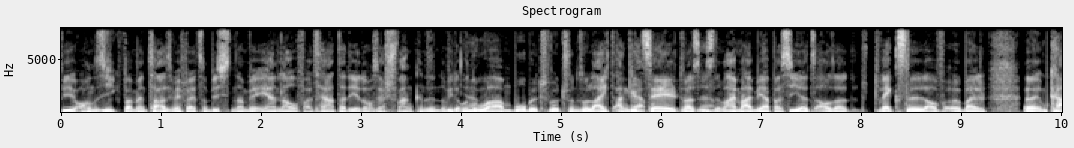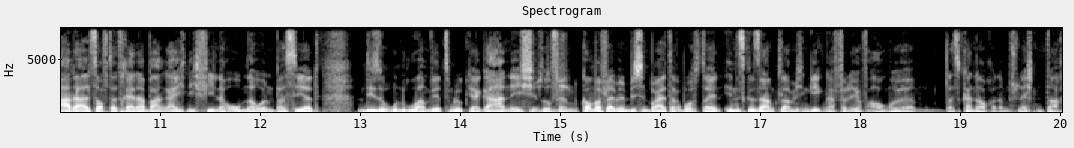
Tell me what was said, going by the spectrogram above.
wie auch ein Sieg, weil mental sind wir vielleicht so ein bisschen, haben wir eher einen Lauf als Hertha, die ja doch sehr schwanken sind und wieder Unruhe haben. Bobic wird schon so leicht angezählt. Was ist in einem halben Jahr passiert, außer Wechsel auf, äh, bei, äh, im Kader als auf der Trainerbank eigentlich nicht viel nach oben, nach unten passiert. Und diese Unruhe haben wir zum Glück ja gar nicht. Insofern kommen wir vielleicht mit ein bisschen breiterer Brust dahin. Insgesamt, glaube ich, ein Gegner völlig auf Augenhöhe. Das kann auch an einem schlechten Tag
